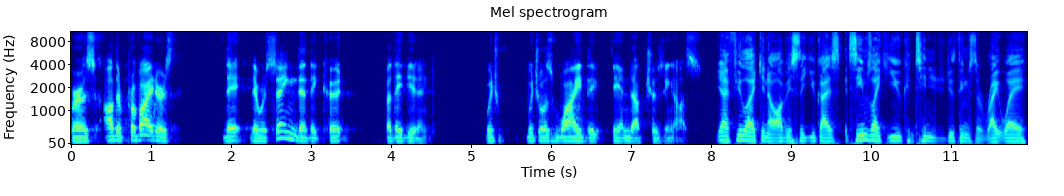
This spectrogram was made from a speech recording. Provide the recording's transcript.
Whereas other providers, they, they were saying that they could, but they didn't, which which was why they, they ended up choosing us. Yeah, I feel like, you know, obviously you guys, it seems like you continue to do things the right way,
